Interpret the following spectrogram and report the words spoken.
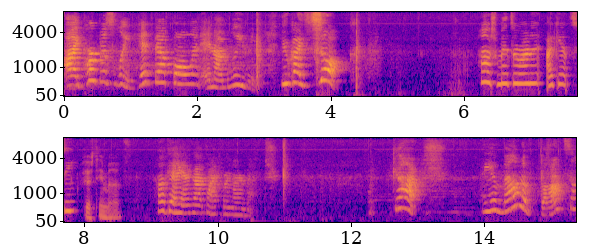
I purposely hit that ball in and I'm leaving. You guys suck. How much minutes are on it? I can't see. 15 minutes. Okay, I got time for another match. Gosh, the amount of bots on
